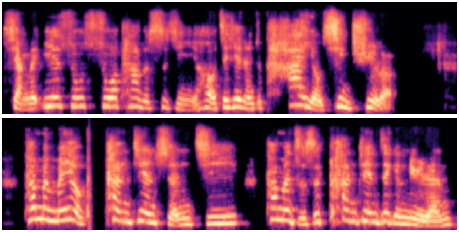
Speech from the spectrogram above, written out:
讲了耶稣说她的事情以后，这些人就太有兴趣了。他们没有看见神迹，他们只是看见这个女人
